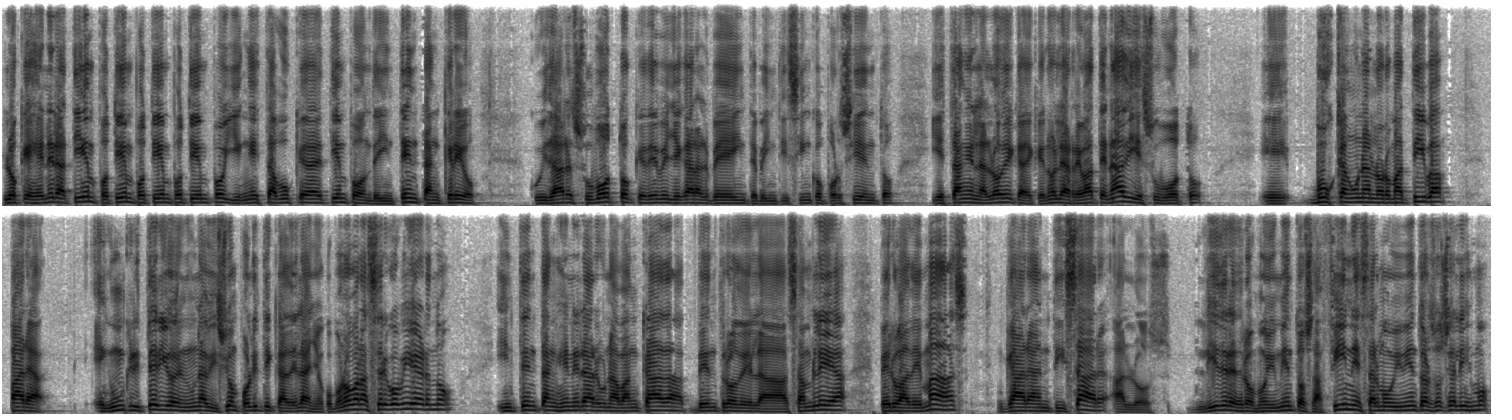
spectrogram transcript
lo que genera tiempo, tiempo, tiempo, tiempo, y en esta búsqueda de tiempo donde intentan, creo, cuidar su voto que debe llegar al 20, 25%, y están en la lógica de que no le arrebate nadie su voto, eh, buscan una normativa para, en un criterio, en una visión política del año, como no van a ser gobierno, intentan generar una bancada dentro de la Asamblea, pero además garantizar a los líderes de los movimientos afines al movimiento al socialismo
